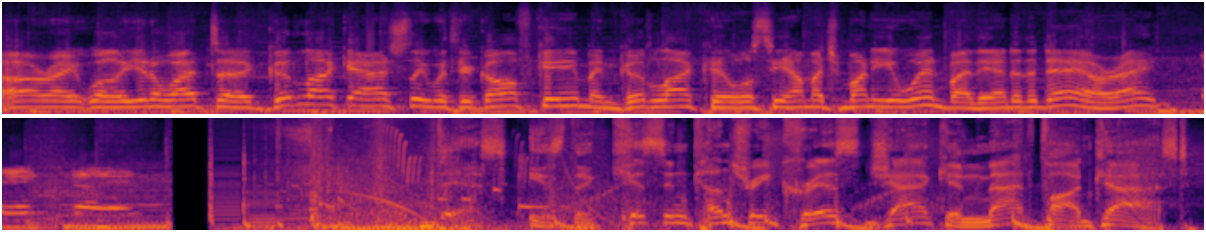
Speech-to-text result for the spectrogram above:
All right. Well, you know what? Uh, good luck, Ashley, with your golf game, and good luck. Uh, We'll see how much money you win by the end of the day. All right. Thanks, guys. This is the Kissin' Country Chris, Jack, and Matt podcast.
